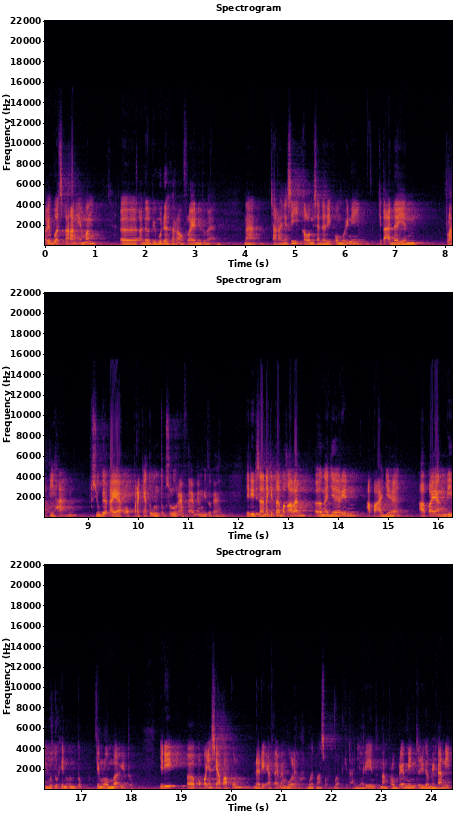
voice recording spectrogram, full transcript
Tapi buat sekarang emang eh, agak lebih mudah karena offline gitu kan. Nah caranya sih kalau misalnya dari combo ini kita adain pelatihan terus juga kayak opreknya tuh untuk seluruh FTMM gitu kan jadi di sana kita bakalan eh, ngajarin apa aja apa yang dibutuhin untuk tim lomba gitu. Jadi eh, pokoknya siapa pun dari FTMM boleh lah buat masuk buat kita ajarin tentang programming itu juga mekanik.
